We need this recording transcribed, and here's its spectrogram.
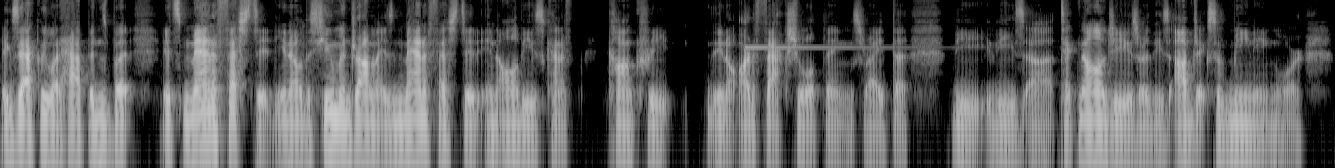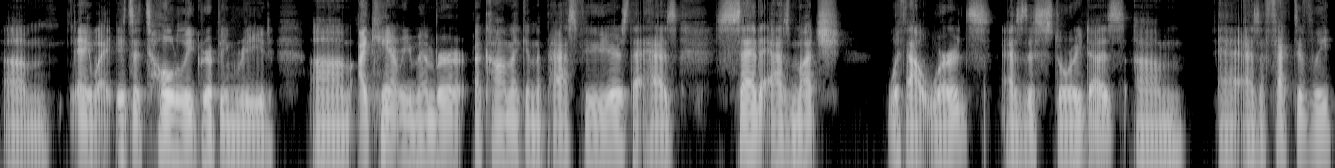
exactly what happens, but it's manifested. You know, this human drama is manifested in all these kind of concrete you know artifactual things right the the these uh, technologies or these objects of meaning or um, anyway it's a totally gripping read. Um, i can't remember a comic in the past few years that has said as much without words as this story does um, as effectively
